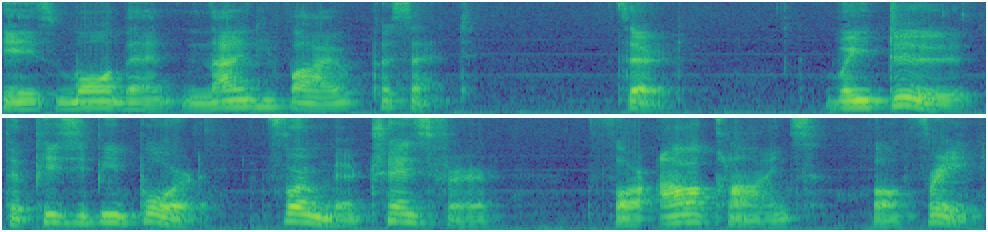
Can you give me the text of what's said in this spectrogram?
is more than 95%. Third, we do the PCB board firmware transfer for our clients for free.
